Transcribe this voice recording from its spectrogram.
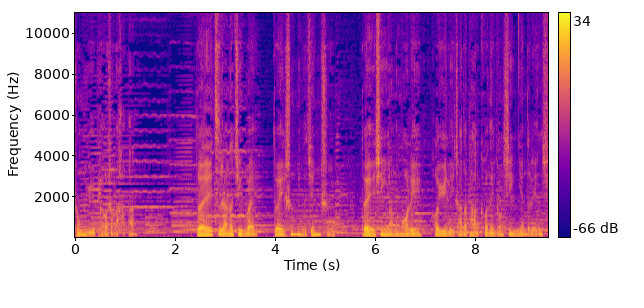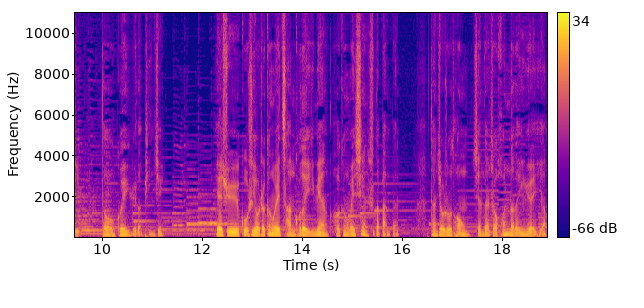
终于飘上了海岸。对自然的敬畏，对生命的坚持，对信仰的磨砺和与理查德·帕克那种信念的联系，都归于了平静。也许故事有着更为残酷的一面和更为现实的版本，但就如同现在这欢乐的音乐一样，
